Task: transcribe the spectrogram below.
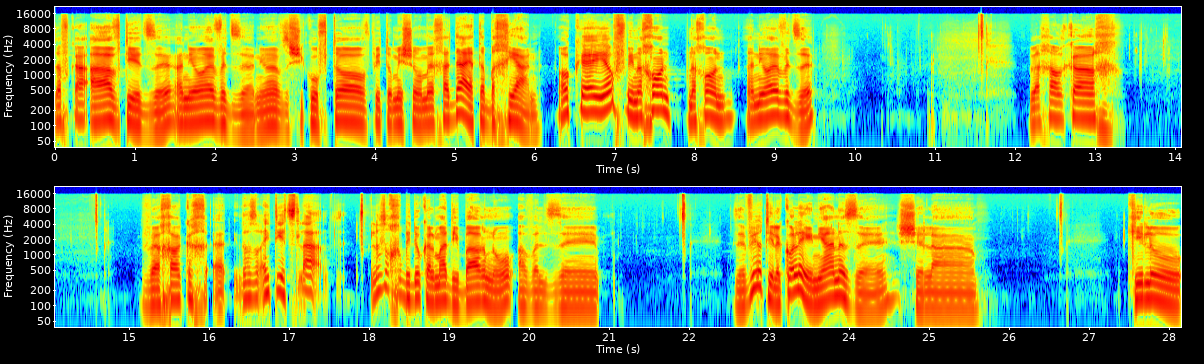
דווקא אהבתי את זה, אני אוהב את זה, אני אוהב, זה שיקוף טוב, פתאום מישהו אומר לך, די, אתה בכיין. אוקיי, יופי, נכון, נכון, אני אוהב את זה. ואחר כך, ואחר כך, לא זוכר, הייתי אצלה, לא זוכר בדיוק על מה דיברנו, אבל זה... זה הביא אותי לכל העניין הזה של ה... כאילו,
